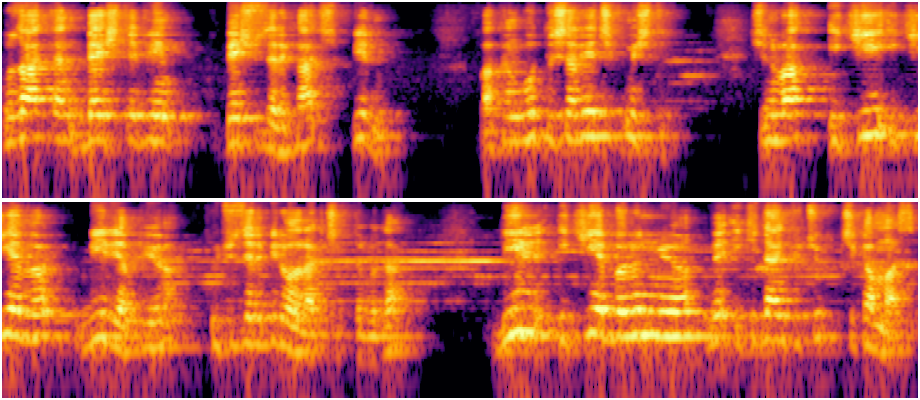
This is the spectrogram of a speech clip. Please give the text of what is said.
Bu zaten 5 dediğim 5 üzeri kaç? 1 mi? Bakın bu dışarıya çıkmıştı. Şimdi bak 2'yi 2'ye böl 1 yapıyor. 3 üzeri 1 olarak çıktı bu da. 1 2'ye bölünmüyor ve 2'den küçük çıkamaz.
